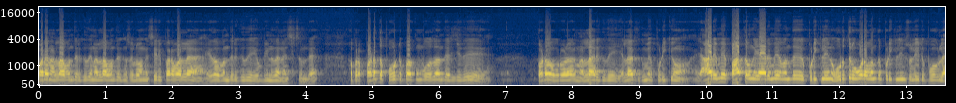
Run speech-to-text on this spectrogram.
படம் நல்லா வந்திருக்குது நல்லா வந்திருக்குன்னு சொல்லுவாங்க. சரி பரவாயில்ல ஏதோ வந்திருக்குது அப்படின்னு தான் நினச்சிட்டு இருந்தேன். அப்புறம் படத்தை போட்டு பார்க்கும்போது தான் தெரிஞ்சுது படம் ஓரளவு நல்லா இருக்குது எல்லாத்துக்குமே பிடிக்கும். யாருமே பார்த்தவங்க யாருமே வந்து பிடிக்கலன்னு ஒருத்தர் கூட வந்து பிடிக்கலன்னு சொல்லிட்டு போகல.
